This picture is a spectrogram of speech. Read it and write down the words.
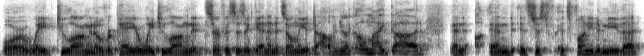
or wait too long and overpay or wait too long and it surfaces again and it's only a dollar and you're like oh my god and and it's just it's funny to me that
